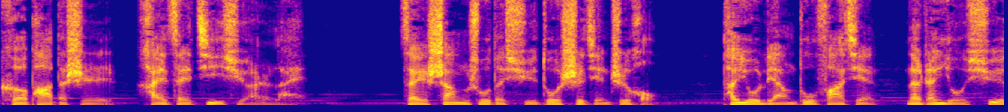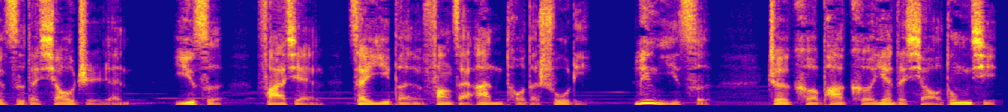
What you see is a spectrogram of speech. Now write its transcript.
可怕的事还在继续而来，在上述的许多事件之后，他又两度发现那染有血渍的小纸人。一次发现在一本放在案头的书里，另一次，这可怕可厌的小东西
